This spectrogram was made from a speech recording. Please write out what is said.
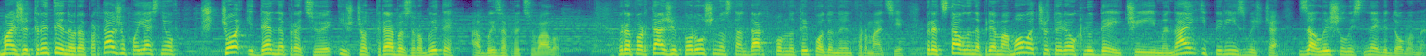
Майже третину репортажу пояснював, що і де не працює, і що треба зробити, аби запрацювало. В репортажі порушено стандарт повноти поданої інформації. Представлена пряма мова чотирьох людей, чиї імена і прізвища залишились невідомими.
